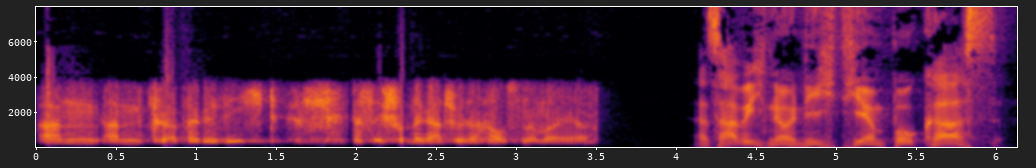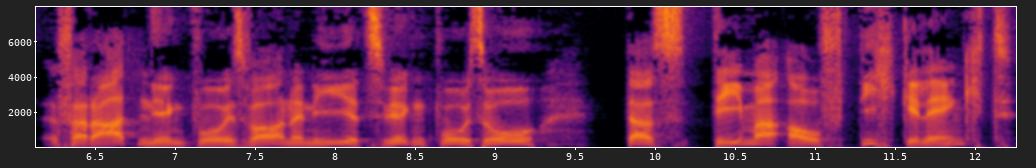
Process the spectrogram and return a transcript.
an, an Körpergewicht, das ist schon eine ganz schöne Hausnummer, ja. Das habe ich noch nicht hier im Podcast verraten irgendwo. Es war noch nie jetzt irgendwo so das Thema auf dich gelenkt.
